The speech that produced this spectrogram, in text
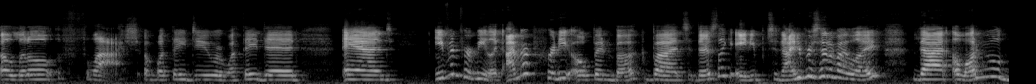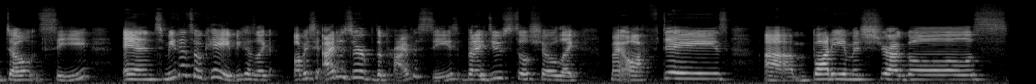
a little flash of what they do or what they did and even for me, like I'm a pretty open book, but there's like 80 to 90% of my life that a lot of people don't see. And to me, that's okay because, like, obviously I deserve the privacy, but I do still show like my off days, um, body image struggles,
